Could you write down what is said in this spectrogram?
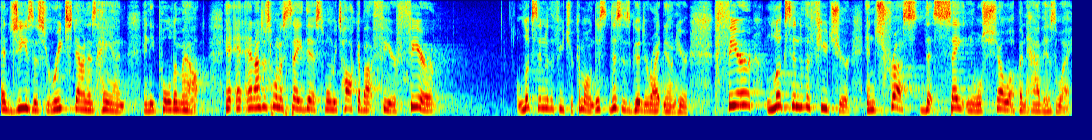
And Jesus reached down his hand and he pulled him out. And, and, and I just want to say this when we talk about fear fear looks into the future. Come on, this, this is good to write down here. Fear looks into the future and trusts that Satan will show up and have his way.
